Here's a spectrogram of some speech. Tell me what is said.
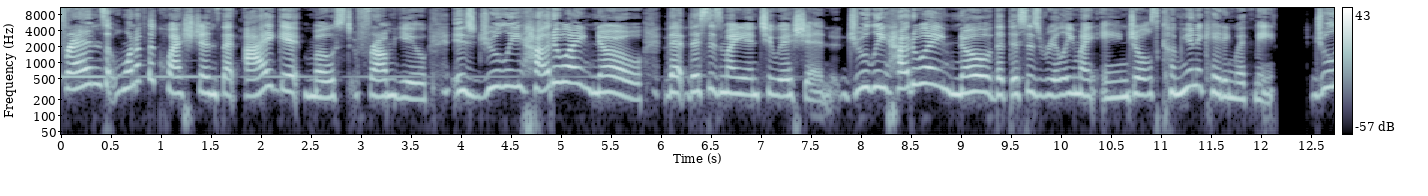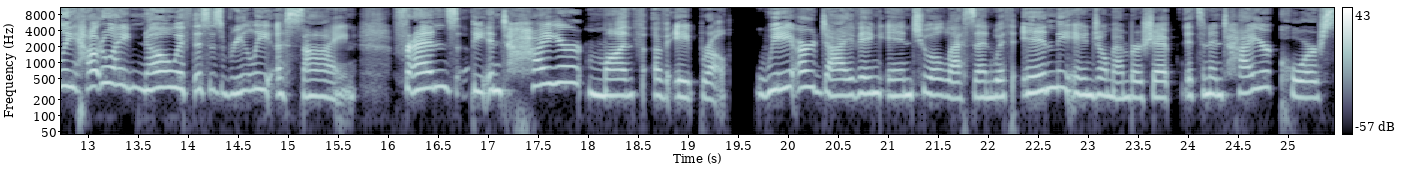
Friends, one of the questions that I get most from you is, Julie, how do I know that this is my intuition? Julie, how do I know that this is really my angels communicating with me? Julie, how do I know if this is really a sign? Friends, the entire month of April, we are diving into a lesson within the angel membership. It's an entire course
